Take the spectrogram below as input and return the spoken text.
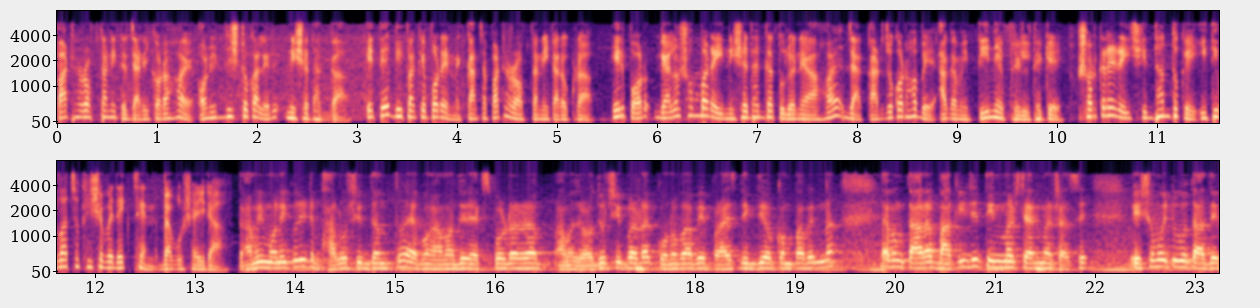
পাট রপ্তানিতে জারি করা হয় অনির্দিষ্টকালের নিষেধাজ্ঞা। এতে বিপাকে পড়েন কাঁচা পাট রপ্তানিকারকরা। এরপর গেল সোমবার এই নিষেধাজ্ঞা তুলে নেওয়া হয়, যা কার্যকর হবে আগামী তিন এপ্রিল থেকে। সরকারের এই সিদ্ধান্তকে ইতিবাচক হিসেবে দেখছেন ব্যবসায়ীরা। আমি মনে করি এটা ভালো সিদ্ধান্ত এবং আমাদের এক্সপোর্টাররা আমাদের রজত শিপাররা কোনোভাবে প্রাইস দিক দিয়েও কম পাবেন না এবং তারা বাকি যে তিন মাস চার মাস আছে এ সময়টুকু তাদের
